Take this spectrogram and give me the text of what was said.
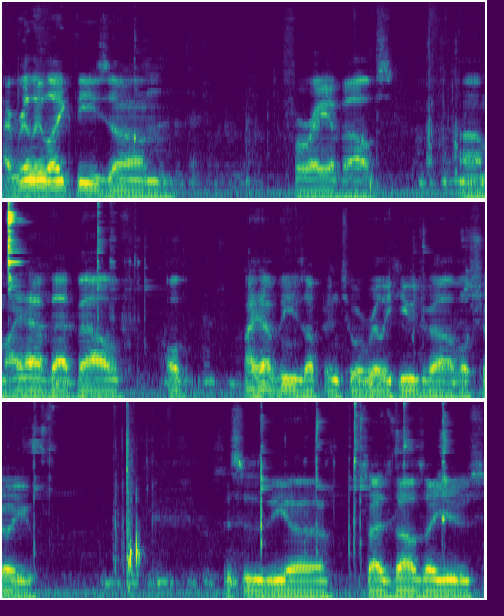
I really like these um, Ferrea valves. Um, I have that valve, I have these up into a really huge valve. I'll show you. This is the uh, size valves I use.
